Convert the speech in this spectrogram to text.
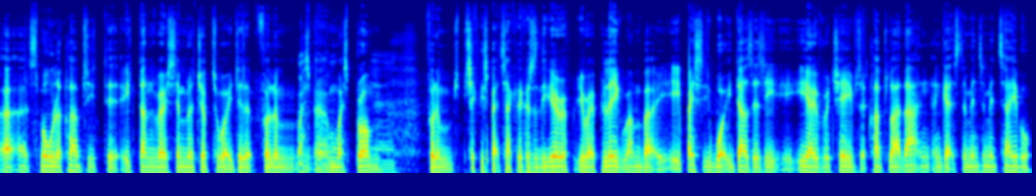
uh, at smaller clubs. He he's done a very similar job to what he did at Fulham West Brom. and West Brom. Yeah. Fulham particularly spectacular because of the Europe, Europa League run, but he, basically what he does is he, he overachieves at clubs like that and, and gets them into mid-table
